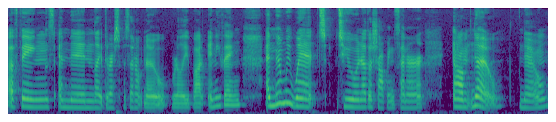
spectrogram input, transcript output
of things, and then like the rest of us, I don't know, really bought anything. And then we went to another shopping center. Um, no, no,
